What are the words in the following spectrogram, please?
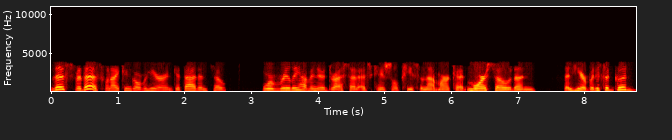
this for this when I can go over here and get that. And so we're really having to address that educational piece in that market more so than than here. But it's a good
